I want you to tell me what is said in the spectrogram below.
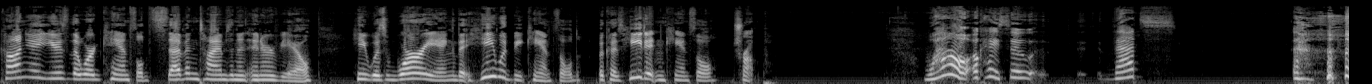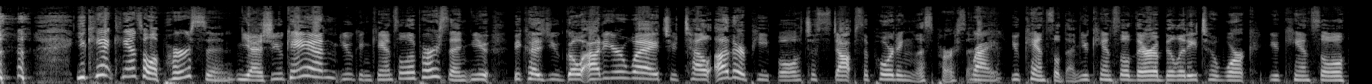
Kanye used the word canceled seven times in an interview. He was worrying that he would be canceled because he didn't cancel Trump. Wow. Okay, so that's you can't cancel a person. Yes, you can. You can cancel a person. You because you go out of your way to tell other people to stop supporting this person. Right. You cancel them. You cancel their ability to work. You cancel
